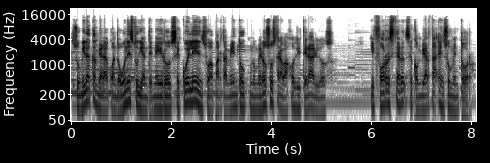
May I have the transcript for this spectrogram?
Su vida cambiará cuando un estudiante negro se cuele en su apartamento con numerosos trabajos literarios, y Forrester se convierta en su mentor.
